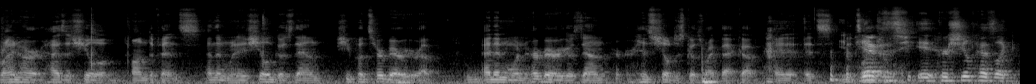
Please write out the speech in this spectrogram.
Reinhardt has a shield on defense, and then when his shield goes down, she puts her barrier up, and then when her barrier goes down, her, his shield just goes right back up, and it, it's, it's Yeah, like a- because her shield has like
